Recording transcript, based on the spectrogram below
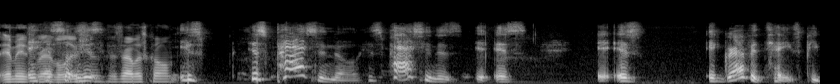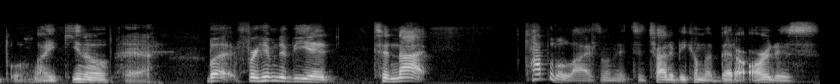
Image It- Revolution his- is that what it's called? his his passion though, his passion is is is it gravitates people like you know. Yeah. But for him to be a to not capitalize on it to try to become a better artist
